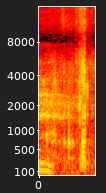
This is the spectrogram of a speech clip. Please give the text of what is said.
Yeah.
